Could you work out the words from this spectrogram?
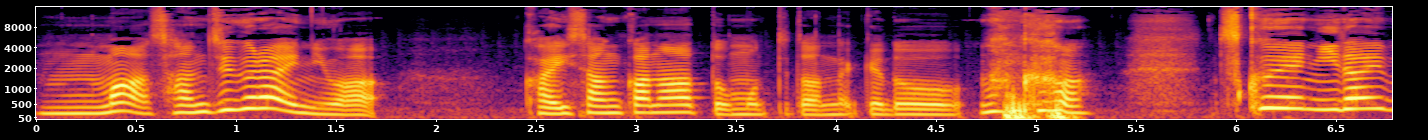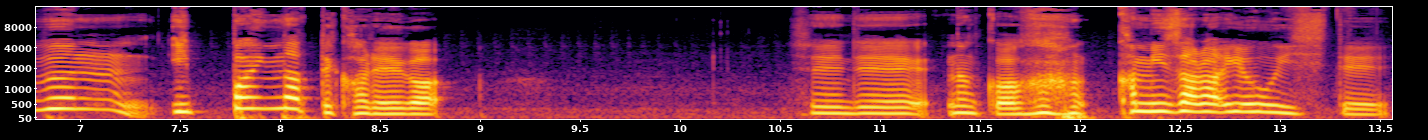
うん、まあ、3時ぐらいには解散かなと思ってたんだけど、なんか、机2台分いっぱいになってカレーが。それで、なんか 紙皿用意して、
